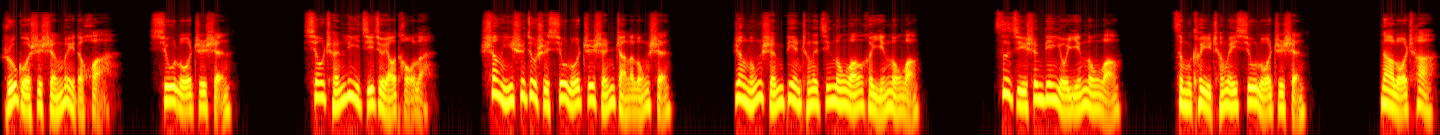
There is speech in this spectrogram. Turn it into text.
如果是神位的话，修罗之神。萧晨立即就摇头了。上一世就是修罗之神斩了龙神，让龙神变成了金龙王和银龙王。自己身边有银龙王。怎么可以成为修罗之神？那罗刹，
